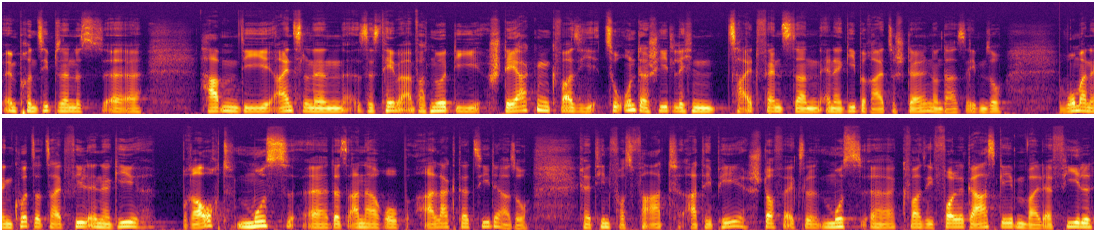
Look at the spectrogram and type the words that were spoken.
äh, Im Prinzip sind es, äh, haben die einzelnen Systeme einfach nur die Stärken, quasi zu unterschiedlichen Zeitfenstern Energie bereitzustellen. Und da ist eben so, wo man in kurzer Zeit viel Energie braucht, muss äh, das anaerob Alaktazide, also Kreatinphosphat, ATP-Stoffwechsel, muss äh, quasi voll Gas geben, weil der viel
